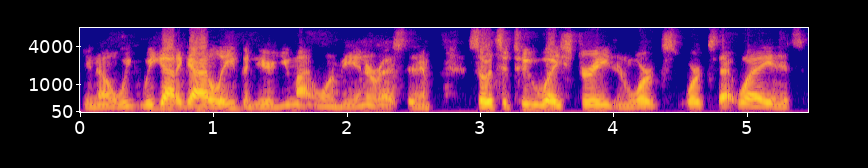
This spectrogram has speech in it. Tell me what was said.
You know, we, we got a guy leaving here. You might want to be interested in him. So it's a two way street and works works that way. And it's,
